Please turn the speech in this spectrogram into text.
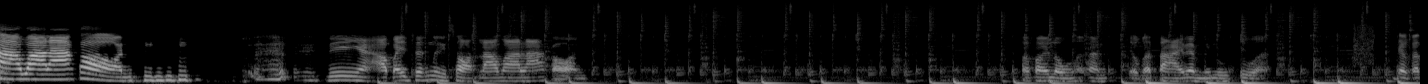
ลาวาลาก่อน นี่ไงเอาไปสักหนึ่งช็อตลาวาลาก่อน ค่อยๆลงแล้วกัน เดี๋ยวก็ตายแบบไม่รู้ตัว เดี๋ยวก็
